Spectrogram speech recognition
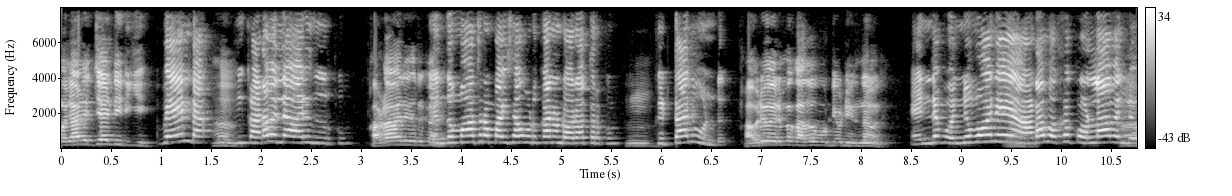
മുലാളിച്ചായിട്ട് ഇരിക്കും വേണ്ട. ഈ കടവല്ല ആര് തീർക്കും? കട ആര് തീർക്കാൻ? എന്തുമാത്രം പൈസ കൊടുക്കാനുണ്ട് ഓരോരുത്തർക്കും. കിട്ടാനും ഉണ്ട്. അവർ വരുമ്പോ കഥ കൂട്ടി ഇവിടെ ഇരുന്നാ മതി. എന്റെ പൊന്നുമോനെ അടവൊക്കെ കൊള്ളാവല്ലോ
